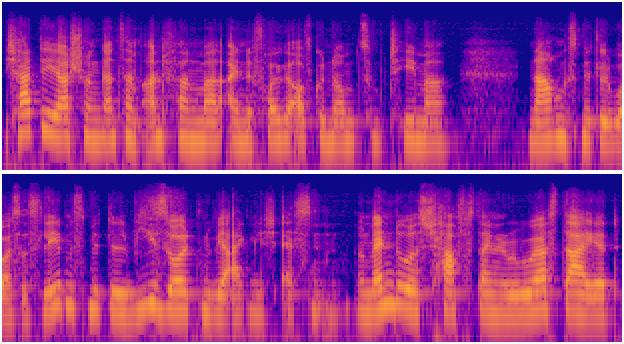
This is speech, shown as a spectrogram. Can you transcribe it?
Ich hatte ja schon ganz am Anfang mal eine Folge aufgenommen zum Thema Nahrungsmittel versus Lebensmittel. Wie sollten wir eigentlich essen? Und wenn du es schaffst, deine Reverse Diet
